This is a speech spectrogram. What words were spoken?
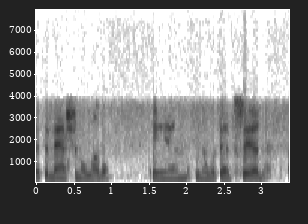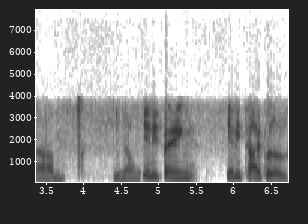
at the national level. And you know, with that said, um, you know, anything, any type of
